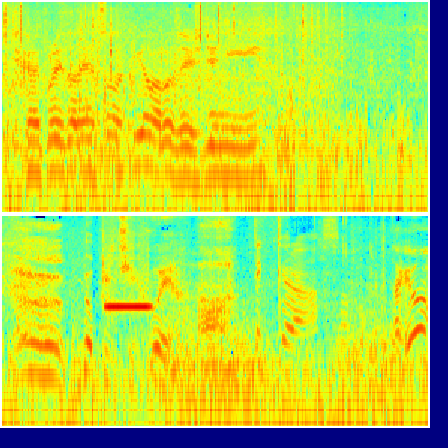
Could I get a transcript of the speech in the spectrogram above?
Teďka je prý tady něco takového na rozježdění. Do piči, chuj. Ah. Ty krása. Tak jo.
